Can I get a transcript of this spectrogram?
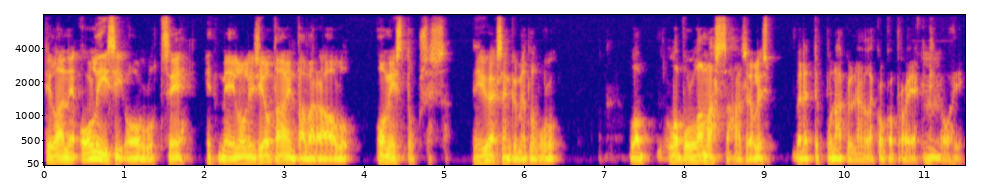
tilanne olisi ollut se, että meillä olisi jotain tavaraa ollut omistuksessa, niin 90-luvun lop- lopun lamassahan se olisi vedetty punakynällä koko projekti mm. ohi.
